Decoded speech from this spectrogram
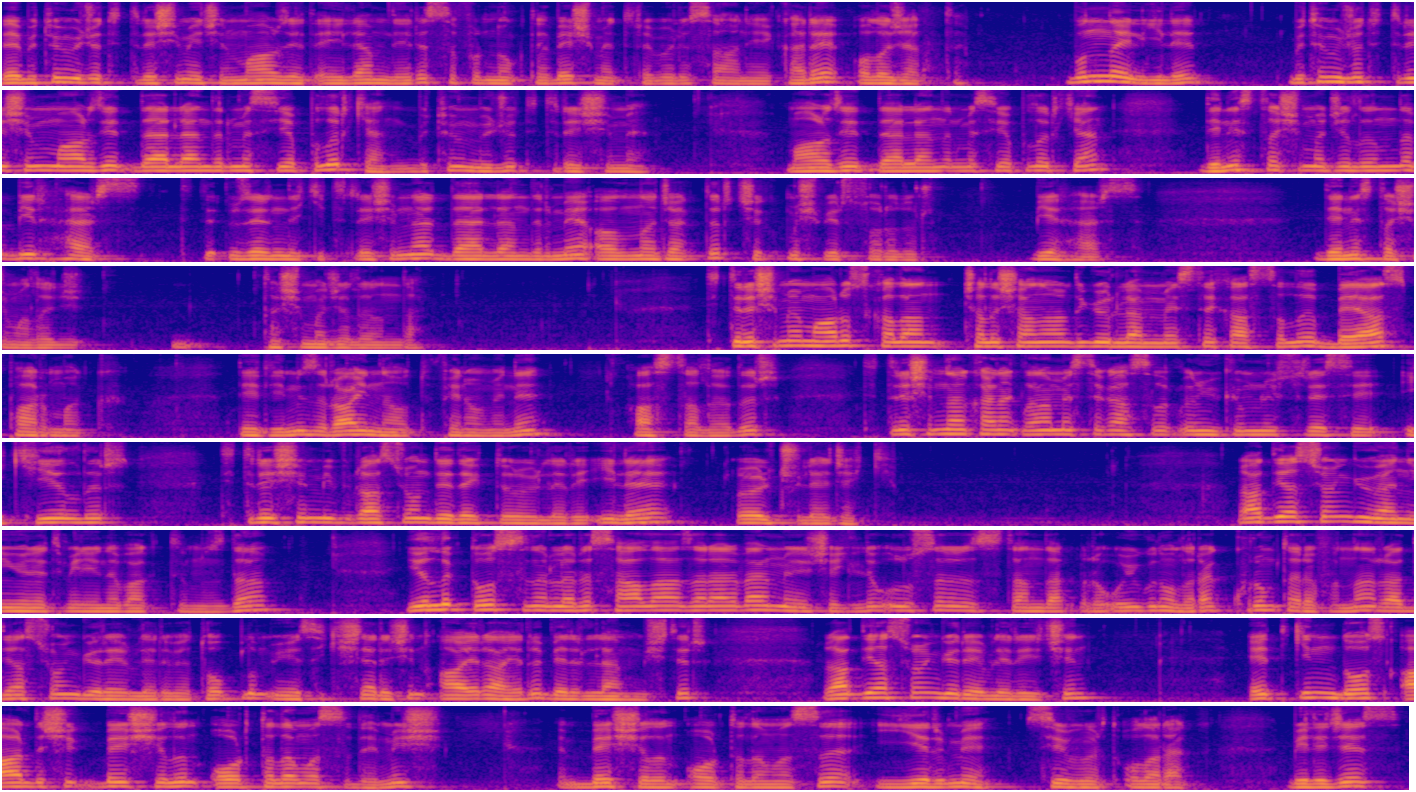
ve bütün vücut titreşimi için maruziyet eylem değeri 0.5 metre bölü saniye kare olacaktı. Bununla ilgili bütün vücut titreşimi maruziyet değerlendirmesi yapılırken bütün vücut titreşimi maruziyet değerlendirmesi yapılırken deniz taşımacılığında 1 Hz üzerindeki titreşimler değerlendirmeye alınacaktır çıkmış bir sorudur. 1 Hz deniz taşımacı, taşımacılığında. Titreşime maruz kalan çalışanlarda görülen meslek hastalığı beyaz parmak dediğimiz Raynaud fenomeni hastalığıdır. Titreşimden kaynaklanan meslek hastalıklarının yükümlülük süresi 2 yıldır. Titreşim vibrasyon dedektörleri ile ölçülecek. Radyasyon güvenliği yönetmeliğine baktığımızda yıllık doz sınırları sağlığa zarar vermeyecek şekilde uluslararası standartlara uygun olarak kurum tarafından radyasyon görevleri ve toplum üyesi kişiler için ayrı ayrı belirlenmiştir. Radyasyon görevleri için etkin doz ardışık 5 yılın ortalaması demiş. 5 yılın ortalaması 20 sievert olarak bileceğiz.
